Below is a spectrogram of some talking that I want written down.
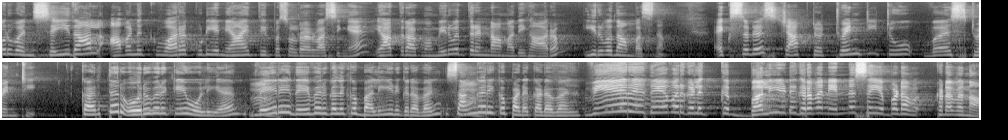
ஒருவன் செய்தால் அவனுக்கு வரக்கூடிய நியாய தீர்ப்பை சொல்கிறார் வாசிங்க. யாத்ராகமம் இருபத்தி ரெண்டாம் அதிகாரம் இருபதாம் வசனம். Exodus chapter twenty two verse twenty கர்த்தர் ஒருவருக்கே ஒழிய வேறே தேவர்களுக்கு பலியிடுகிறவன் சங்கரிக்கப்பட கடவன் வேறு தேவர்களுக்கு பலியிடுகிறவன் என்ன செய்யப்பட கடவனா?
